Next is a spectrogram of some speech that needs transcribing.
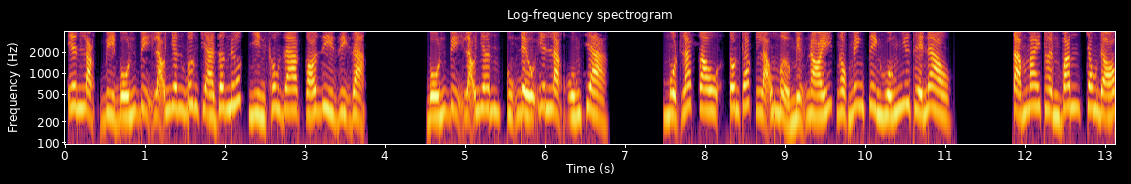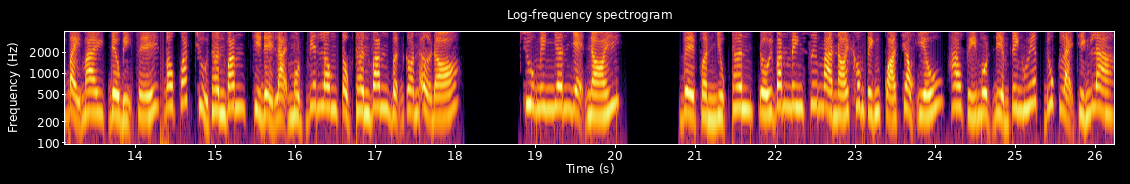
Yên lặng vì bốn vị lão nhân bưng trà dâng nước, nhìn không ra có gì dị dạng. Bốn vị lão nhân cũng đều yên lặng uống trà. Một lát sau, tôn các lão mở miệng nói, Ngọc Minh tình huống như thế nào? Tám mai thần văn, trong đó bảy mai đều bị phế, bao quát chủ thần văn, chỉ để lại một viên long tộc thần văn vẫn còn ở đó. Chu Minh Nhân nhẹ nói. Về phần nhục thân, đối văn minh sư mà nói không tính quá trọng yếu, hao phí một điểm tinh huyết đúc lại chính là.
